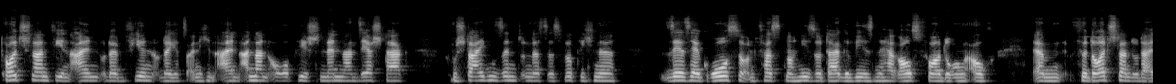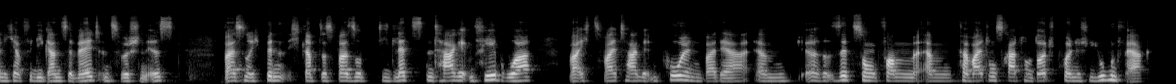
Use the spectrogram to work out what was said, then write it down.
Deutschland wie in allen oder in vielen oder jetzt eigentlich in allen anderen europäischen Ländern sehr stark am Steigen sind und das wirklich eine sehr, sehr große und fast noch nie so dagewesene Herausforderung auch ähm, für Deutschland oder eigentlich ja für die ganze Welt inzwischen ist. Ich weiß nur, ich bin, ich glaube, das war so die letzten Tage im Februar, war ich zwei Tage in Polen bei der ähm, Sitzung vom ähm, Verwaltungsrat vom Deutsch-Polnischen Jugendwerk.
